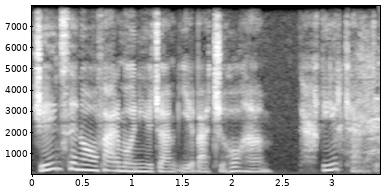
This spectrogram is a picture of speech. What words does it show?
جنس نافرمانی جمعی بچه ها هم تغییر کرده.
